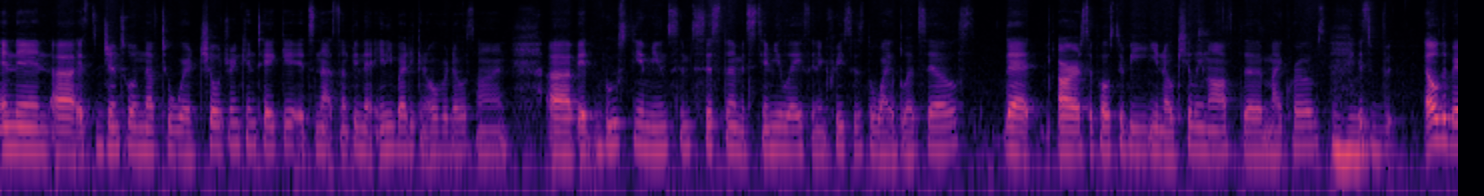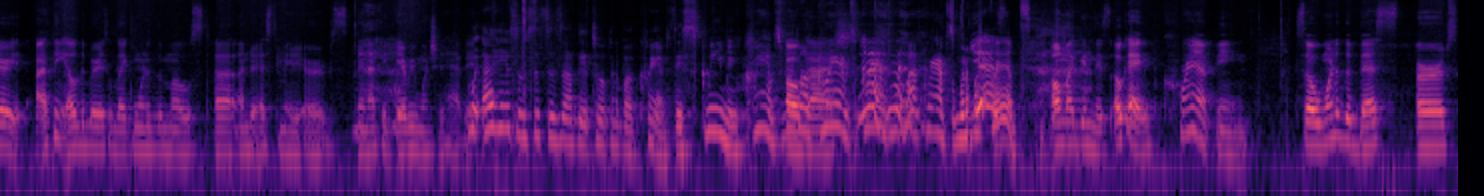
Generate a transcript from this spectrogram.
and then uh, it's gentle enough to where children can take it. It's not something that anybody can overdose on. Uh, it boosts the immune system. It stimulates and increases the white blood cells that are supposed to be, you know, killing off the microbes. It's elderberry. I think elderberry is like one of the most uh, underestimated herbs, and I think everyone should have it. Wait, I hear some sisters out there talking about cramps. They're screaming cramps. What Oh, about gosh. cramps? Cramps. What about cramps? What about Yes. cramps? Oh my goodness. Okay, cramping. So one of the best herbs.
